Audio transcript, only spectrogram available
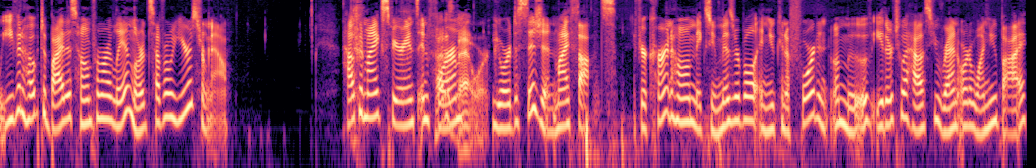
We even hope to buy this home from our landlord several years from now. How can my experience inform your decision? My thoughts. If your current home makes you miserable and you can afford a move either to a house you rent or to one you buy,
